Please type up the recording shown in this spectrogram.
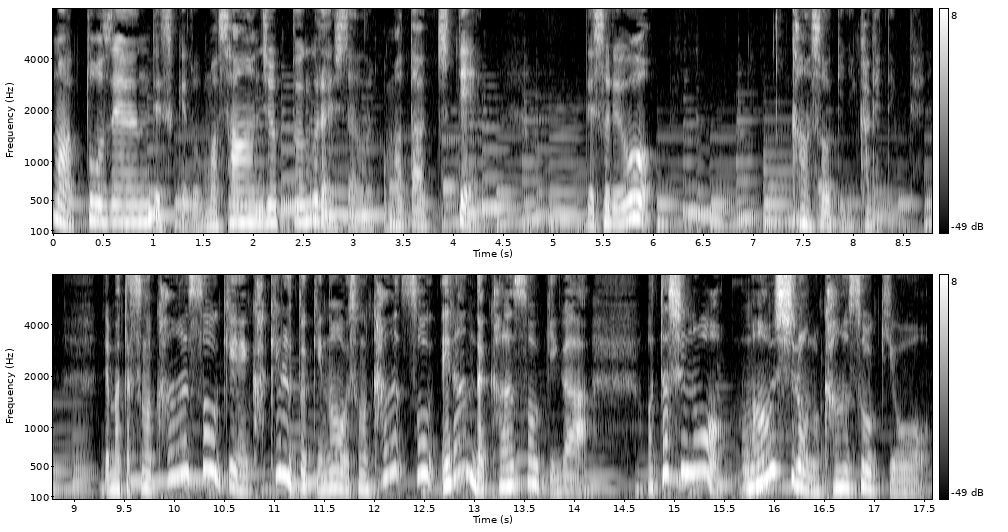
まあ当然ですけど、まあ、30分ぐらいしたらなんかまた来てでそれを乾燥機にかけてみたいな。でまたその乾燥機にかける時のその乾燥選んだ乾燥機が私の真後ろの乾燥機を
